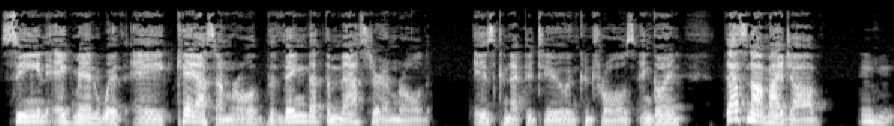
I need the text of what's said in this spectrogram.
seeing Eggman with a Chaos Emerald, the thing that the Master Emerald is connected to and controls, and going, that's not my job. Hmm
